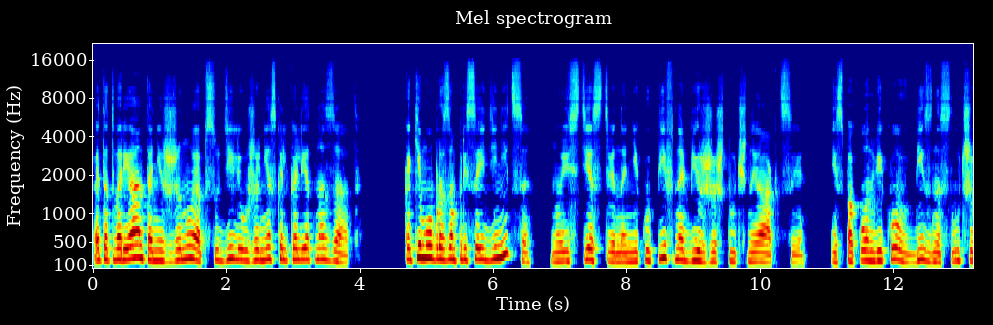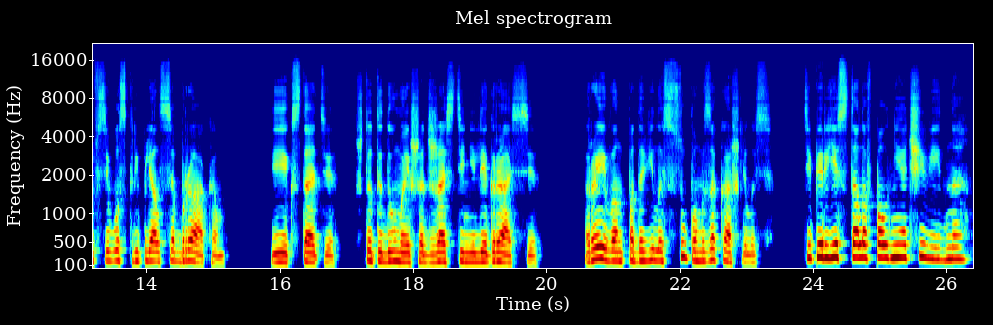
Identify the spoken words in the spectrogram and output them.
Этот вариант они с женой обсудили уже несколько лет назад. Каким образом присоединиться? Ну, естественно, не купив на бирже штучные акции. Испокон веков бизнес лучше всего скреплялся браком. И, кстати, что ты думаешь о Джастине Леграссе? Рейван подавилась супом и закашлялась. Теперь ей стало вполне очевидно,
